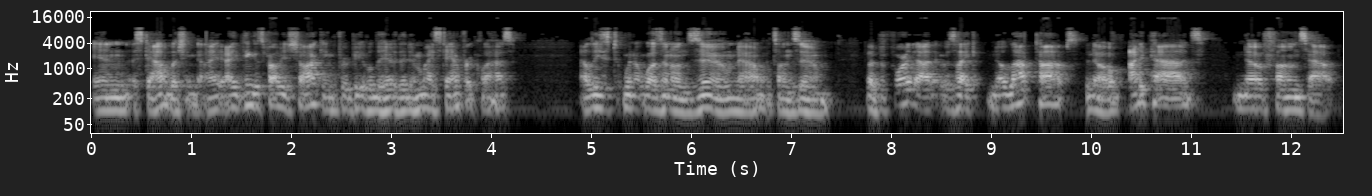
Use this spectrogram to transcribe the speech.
in establishing that. I, I, think it's probably shocking for people to hear that in my Stanford class, at least when it wasn't on Zoom, now it's on Zoom. But before that, it was like no laptops, no iPads, no phones out.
